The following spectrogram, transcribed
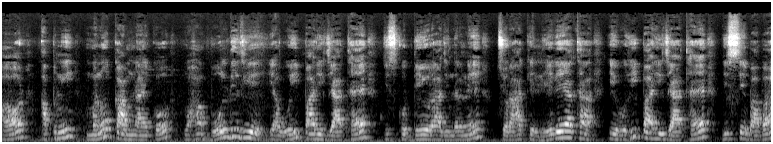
और अपनी मनोकामनाएँ को वहाँ बोल दीजिए। या वही पारिजात है जिसको देवराज इंद्र ने चुरा के ले गया था। ये वही पारिजात है जिससे बाबा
